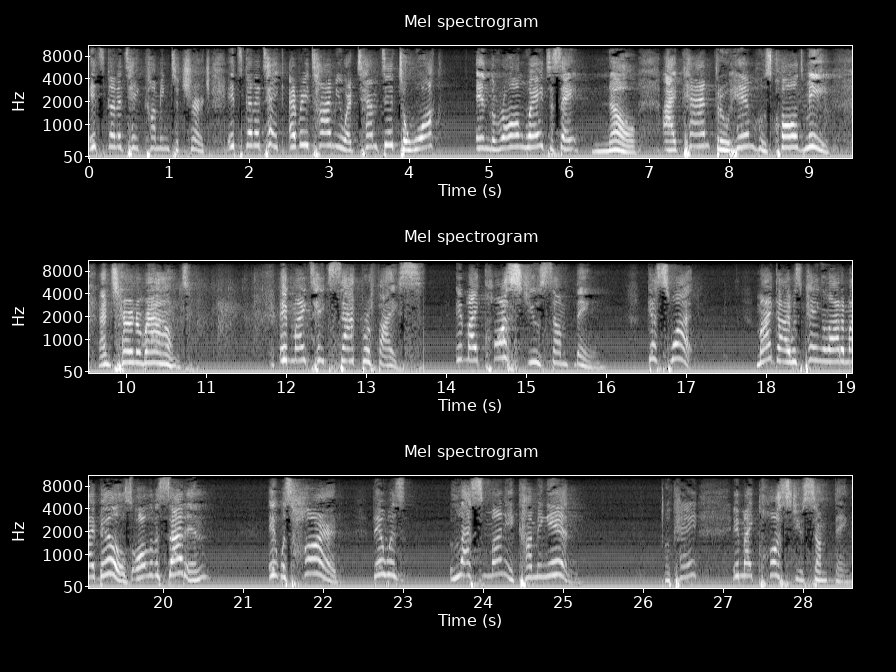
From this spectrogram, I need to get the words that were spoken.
It's going to take coming to church. It's going to take every time you are tempted to walk in the wrong way to say, No, I can through him who's called me and turn around. It might take sacrifice, it might cost you something. Guess what? My guy was paying a lot of my bills. All of a sudden, it was hard. There was less money coming in. Okay? It might cost you something.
